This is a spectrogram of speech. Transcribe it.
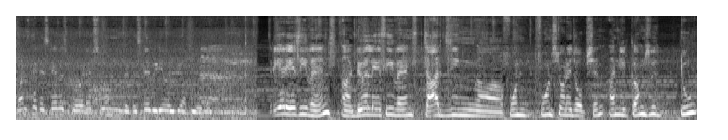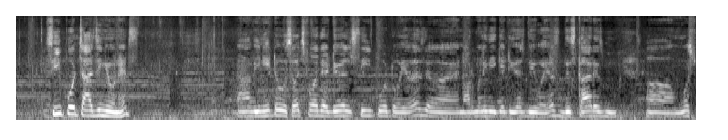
Once the test drive is provided, soon the test drive video will be uploaded. Rear AC vents, uh, dual AC vents, charging uh, phone phone storage option, and it comes with two C-port charging units. Uh, we need to search for the dual C port wires. Uh, normally we get USB wires. This car is uh, most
